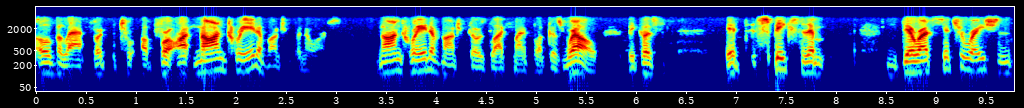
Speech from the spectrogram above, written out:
overlap for, for non creative entrepreneurs. Non creative entrepreneurs like my book as well, because it speaks to them there are situations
